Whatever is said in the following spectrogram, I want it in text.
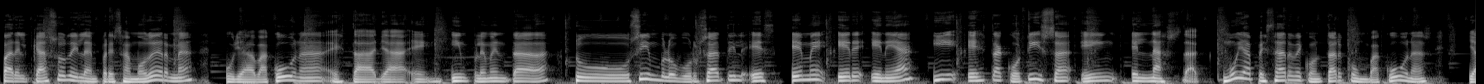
Para el caso de la empresa Moderna, cuya vacuna está ya en, implementada, Su símbolo bursátil es mRNA y esta cotiza en el Nasdaq. Muy a pesar de contar con vacunas y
